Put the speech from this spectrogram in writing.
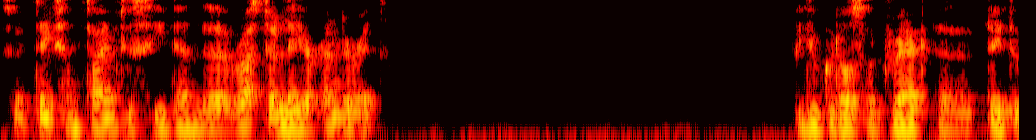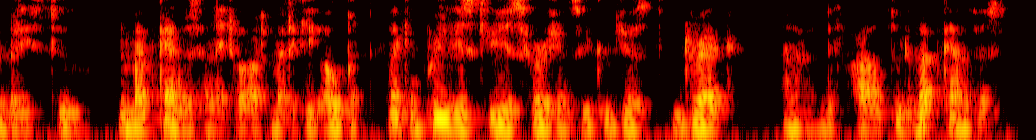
so it takes some time to see then the raster layer under it. But you could also drag the database to the map canvas and it will automatically open. Like in previous QGIS versions, we could just drag uh, the file to the map canvas.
